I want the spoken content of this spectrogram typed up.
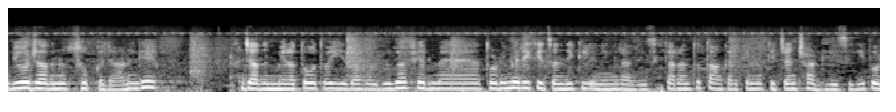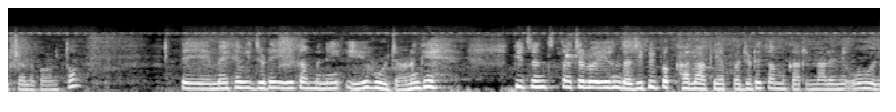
ਵੀ ਉਹ ਜਦ ਨੂੰ ਸੁੱਕ ਜਾਣਗੇ, ਜਦ ਮੇਰਾ ਧੋ ਧੋਈਏ ਦਾ ਹੋ ਜਾਊਗਾ ਫਿਰ ਮੈਂ ਥੋੜ੍ਹੀ ਮੇਰੀ ਕਿਚਨ ਦੀ ਕਲੀਨਿੰਗ ਰਹਿੰਦੀ ਸੀ ਕਰਨ ਤੋਂ, ਤਾਂ ਕਰਕੇ ਮੈਂ ਕਿਚਨ ਛੱਡ ਲਈ ਸੀਗੀ ਪੋਚਾ ਲਗਾਉਣ ਤੋਂ। ਅਤੇ ਮੈਂ ਕਿਹਾ ਵੀ ਜਿਹੜੇ ਇਹ ਕੰਮ ਨੇ, ਇਹ ਹੋ ਜਾਣਗੇ। ਕਿਚਨ 'ਚ ਤਾਂ ਚਲੋ ਇਹ ਹੁੰਦਾ ਜੀ ਵੀ ਪੱਖਾ ਲਾ ਕੇ ਆਪਾਂ ਜਿਹੜੇ ਕੰਮ ਕਰਨ ਵਾਲੇ ਨੇ, ਉਹ ਹੋ ਜਾ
